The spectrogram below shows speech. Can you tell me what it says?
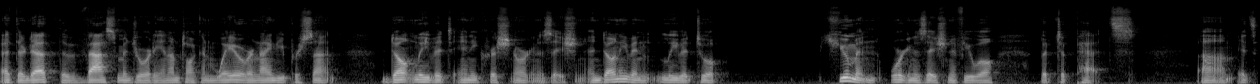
at their death, the vast majority, and I'm talking way over 90%, don't leave it to any Christian organization. And don't even leave it to a human organization, if you will, but to pets. Um, it's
